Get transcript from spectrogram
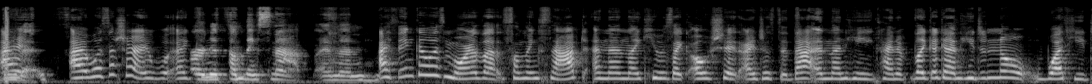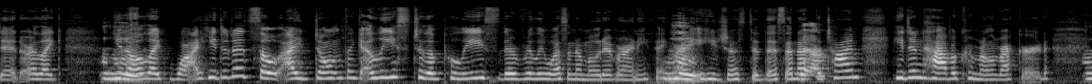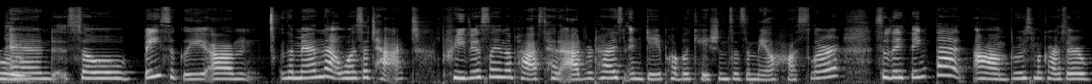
I this, I wasn't sure. I, w- I or did something snap and then? I think it was more that something snapped, and then like he was like, "Oh shit, I just did that," and then he kind of like again he didn't know what he did or like you Mm-hmm. know like why he did it. So I don't think at least to the police there really wasn't a motive or anything, right? He just did this, and at Mm-hmm. The time he didn't have a criminal record, Mm-hmm. and so basically, um. The man that was attacked previously in the past had advertised in gay publications as a male hustler, so they think that um, Bruce McArthur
